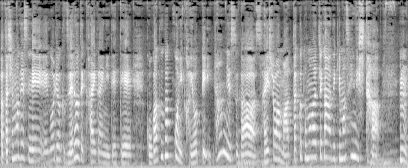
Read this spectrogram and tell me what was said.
私もですね、英語力ゼロで海外に出て、語学学校に通っていたんですが、最初は全く友達ができませんでした。うん。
